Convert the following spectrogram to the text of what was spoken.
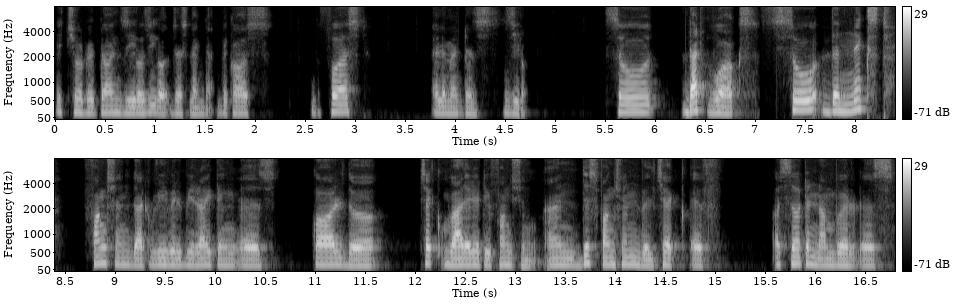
it should return 0 0 just like that because the first element is 0 so that works. So the next function that we will be writing is called the check validity function. And this function will check if a certain number is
